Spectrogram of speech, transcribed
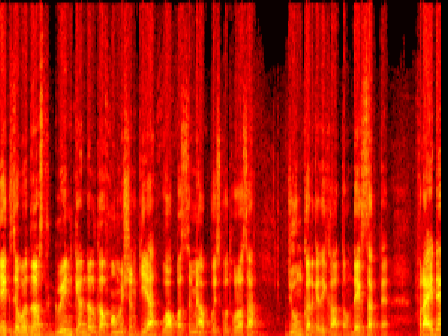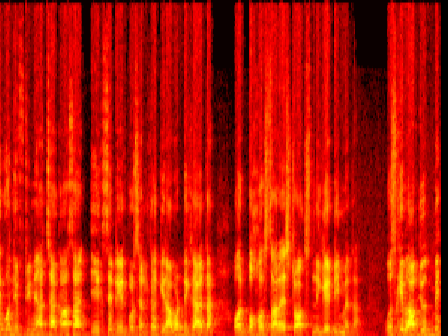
एक ज़बरदस्त ग्रीन कैंडल का फॉर्मेशन किया। वापस से मैं आपको इसको थोड़ा सा जूम करके दिखाता हूँ। देख सकते हैं फ्राइडे को निफ्टी ने अच्छा खासा एक से डेढ़ परसेंट का गिरावट दिखाया था और बहुत सारा स्टॉक्स निगेटिव में था। उसके बावजूद भी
